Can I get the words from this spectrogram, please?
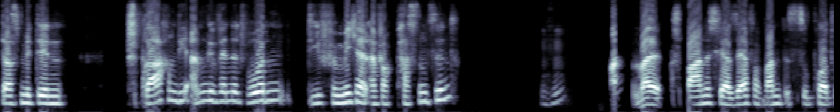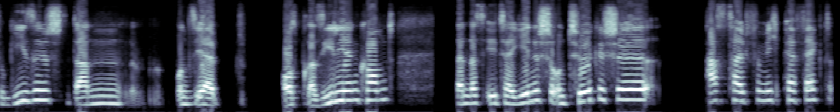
das mit den Sprachen, die angewendet wurden, die für mich halt einfach passend sind. Mhm. Weil Spanisch ja sehr verwandt ist zu Portugiesisch, dann und sie halt aus Brasilien kommt. Dann das Italienische und Türkische passt halt für mich perfekt.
